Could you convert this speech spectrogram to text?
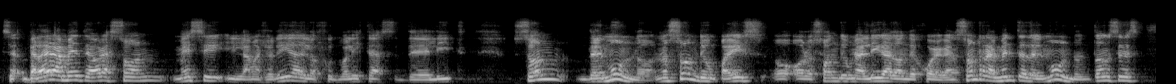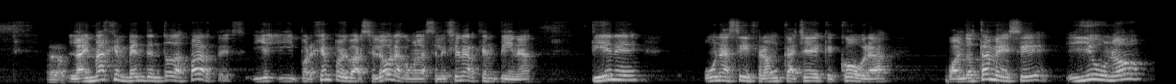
O sea, verdaderamente ahora son Messi y la mayoría de los futbolistas de elite son del mundo, no son de un país o, o son de una liga donde juegan, son realmente del mundo. Entonces, la imagen vende en todas partes. Y, y, por ejemplo, el Barcelona, como la selección argentina, tiene una cifra, un caché que cobra cuando está Messi y uno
